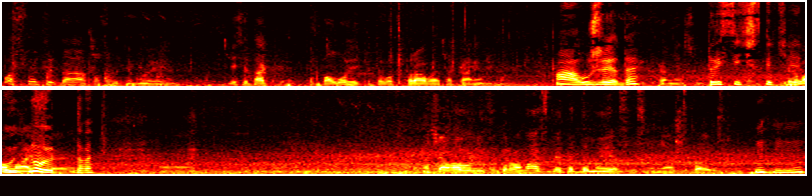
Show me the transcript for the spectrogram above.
по сути, да, по сути мы, если так по, по логике, то вот справа это Каменка, А, уже, да, конечно. туристическая. Ой, ну, да. А, Начало улицы Первомайская, это ДНС, если не ошибаюсь, Мгм.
